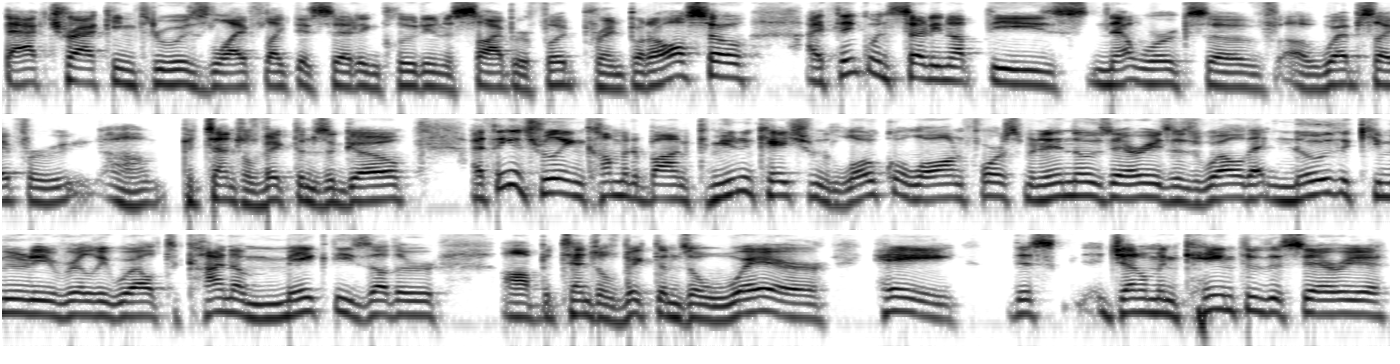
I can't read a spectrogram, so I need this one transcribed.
Backtracking through his life, like they said, including a cyber footprint. But also, I think when setting up these networks of a website for um, potential victims to go, I think it's really incumbent upon communication with local law enforcement in those areas as well that know the community really well to kind of make these other uh, potential victims aware hey, this gentleman came through this area.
